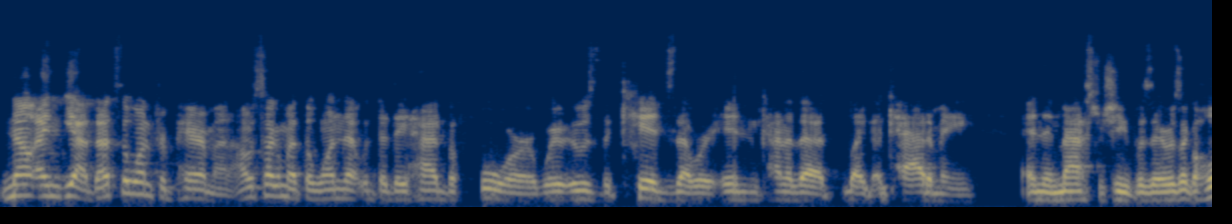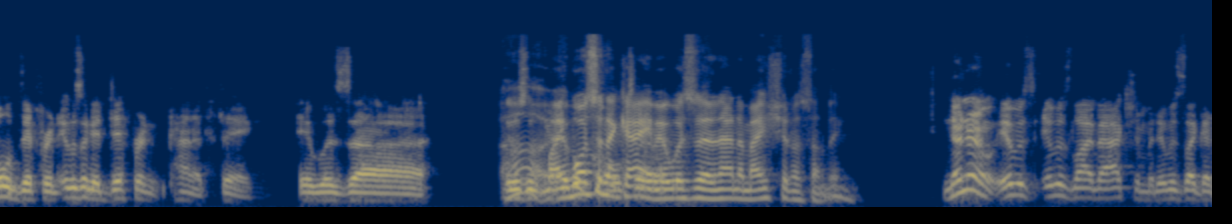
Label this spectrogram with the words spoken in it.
No, and yeah, that's the one for Paramount. I was talking about the one that that they had before, where it was the kids that were in kind of that like academy and then Master Chief was there. It was like a whole different. It was like a different kind of thing. It was. uh It, was oh, it wasn't Colter. a game. It was an animation or something. No, no, it was it was live action, but it was like a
